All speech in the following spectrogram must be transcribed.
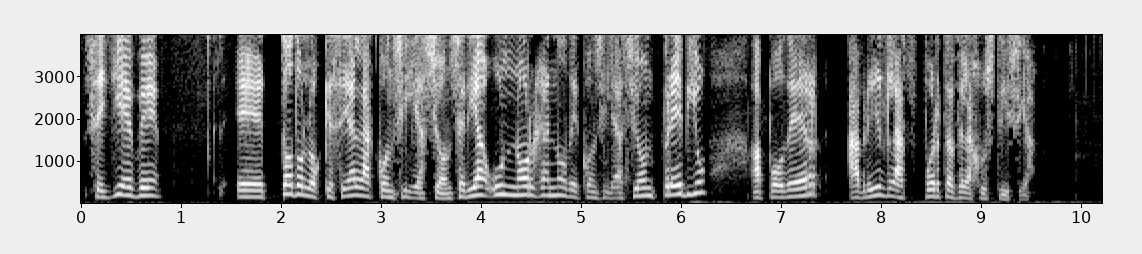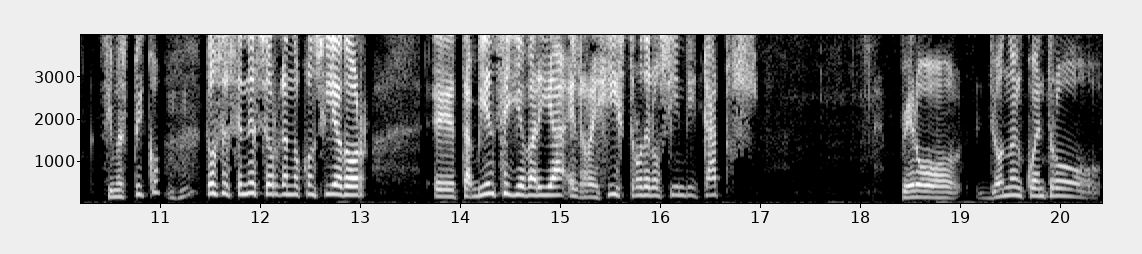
se lleve eh, todo lo que sea la conciliación. Sería un órgano de conciliación previo a poder abrir las puertas de la justicia. ¿Sí me explico? Entonces, en ese órgano conciliador eh, también se llevaría el registro de los sindicatos. Pero yo no encuentro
